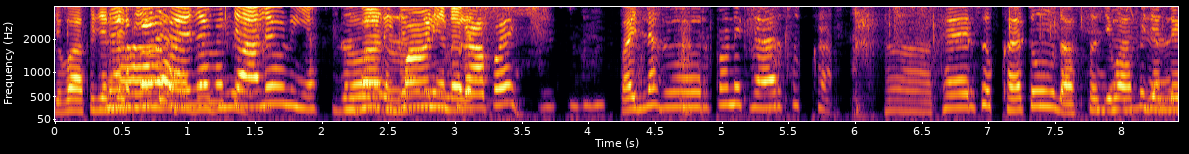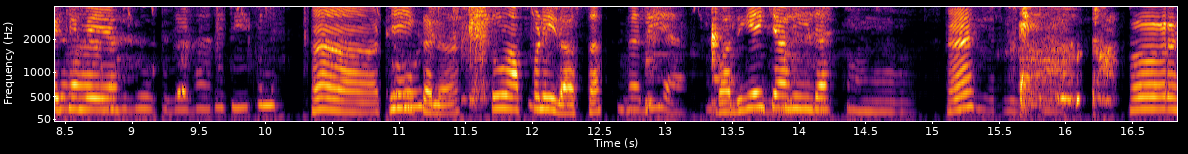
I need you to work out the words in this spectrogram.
ਜਵਾਕ ਚੱਲ ਠੀਕ ਆ? ਜਾ ਮੈਂ ਚਾਹ ਲਿਆਉਣੀ ਆ। ਪਾਣੀ ਪਾਣੀ ਫੜਾ ਪਏ ਪਹਿਲਾਂ? ਹੋਰ ਭੈਣ ਖੈਰ ਸੁੱਖਾ। ਹਾਂ ਖੈਰ ਸੁੱਖਾ ਤੂੰ ਦੱਸ ਜਵਾਕ ਜੱਲੇ ਕਿਵੇਂ ਆ? ਭੂਖ ਦੇ ਸਾਰੇ ਠੀਕ ਨੇ। ਹਾਂ ਠੀਕ ਆ ਨਾ। ਤੂੰ ਆਪਣੀ ਦੱਸ। ਵਧੀਆ। ਵਧੀਆ ਹੀ ਚਾਹੀਦਾ। ਹੈ। ਹੋਰ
